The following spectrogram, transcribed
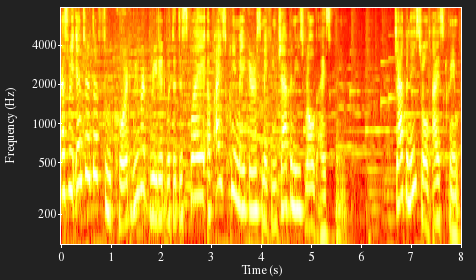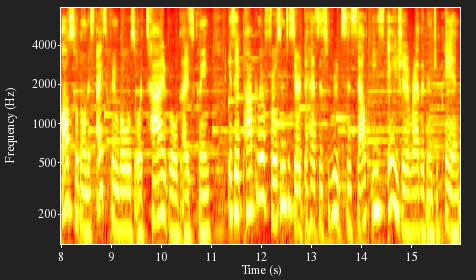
As we entered the food court, we were greeted with a display of ice cream makers making Japanese rolled ice cream. Japanese rolled ice cream, also known as ice cream rolls or Thai rolled ice cream, is a popular frozen dessert that has its roots in Southeast Asia rather than Japan.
